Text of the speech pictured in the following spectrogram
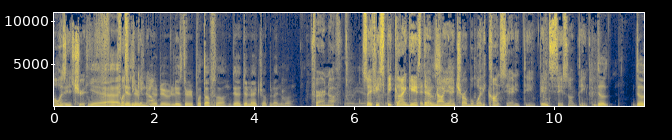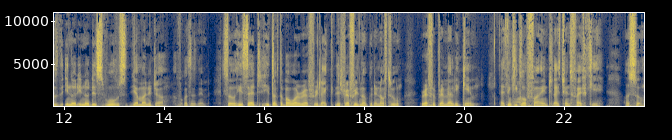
Or was it the truth? Yeah, uh, For a, speaking now. know, they released the report after. They're they're not in trouble anymore. Fair enough. so if you speak out against It them was- now, you're in trouble. But they can't say anything. They need to say something. There was, there was you know you know this Wolves their manager. I forgot his name. So he said he talked about one referee like this referee is not good enough to referee Premier League game. I think he got fined like 25k or so.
